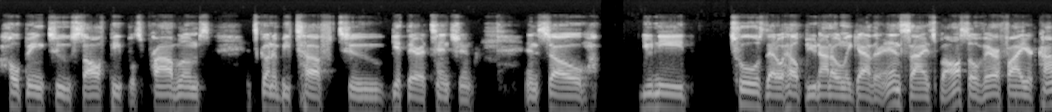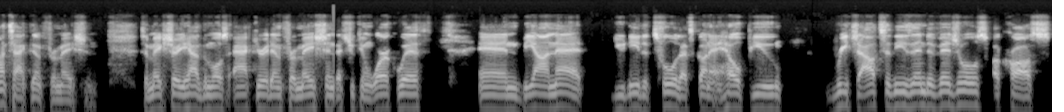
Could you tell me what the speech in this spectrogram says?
hoping to solve people's problems, it's going to be tough to get their attention, and so you need tools that will help you not only gather insights, but also verify your contact information to make sure you have the most accurate information that you can work with. And beyond that, you need a tool that's going to help you reach out to these individuals across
